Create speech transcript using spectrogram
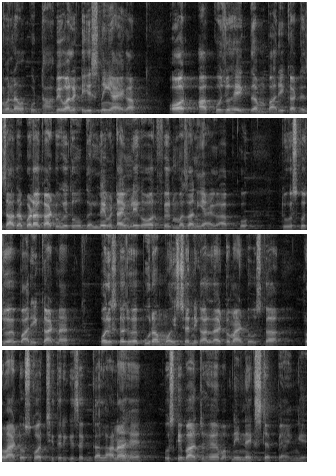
वरना आपको ढाबे वाला टेस्ट नहीं आएगा। और आपको जो है एकदम बारीक काटना ज़्यादा बड़ा काटोगे तो गलने में टाइम लेगा और फिर मज़ा नहीं आएगा आपको। तो इसको जो है बारीक काटना है और इसका जो है पूरा मॉइस्चर निकालना है टोमेटोज़ का। टोमेटोज़ को अच्छी तरीके से गलाना है, उसके बाद जो है हम अपनी नेक्स्ट स्टेप पे आएँगे।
